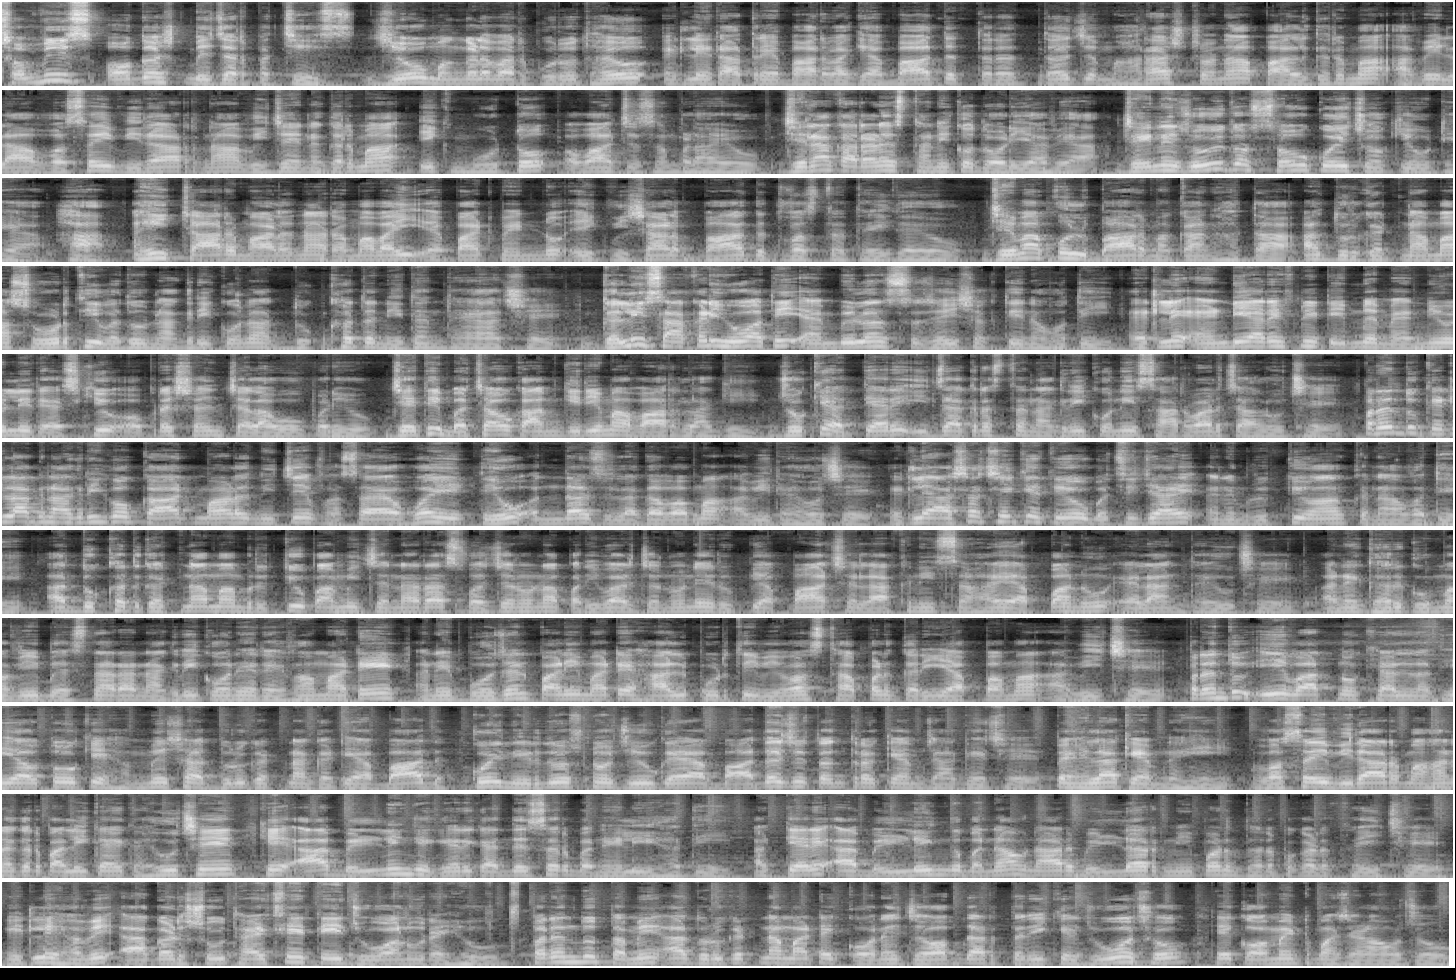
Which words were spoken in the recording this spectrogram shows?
છવ્વીસ ઓગસ્ટ બે હજાર પચીસ. જેવો મંગળવાર પૂરો થયો એટલે રાત્રે બાર વાગ્યા બાદ તરત જ મહારાષ્ટ્રના પાલઘરમાં આવેલા વસઈ વિરારના વિજયનગરમાં એક મોટો અવાજ સંભળાયો, જેના કારણે સ્થાનિકો દોડી આવ્યા. જઈને જોયું તો સૌ કોઈ ચોંકી ઉઠ્યા. હા, અહીં ચાર માળના રમાબાઈ એપાર્ટમેન્ટનો એક વિશાળ ભાગ ધ્વસ્ત થઈ ગયો, જેમાં કુલ બાર મકાન હતા. આ દુર્ઘટનામાં સોળથી વધુ નાગરિકોના દુઃખદ નિધન થયા છે. ગલી સાંકડી હોવાથી એમ્બ્યુલન્સ જઈ શકતી નહોતી, એટલે એનડીઆરએફની ટીમને મેન્યુઅલી રેસ્ક્યુ ઓપરેશન ચલાવવું પડ્યું. જેથી બચાવ કામગીરીમાં વાર લાગી. જો કે અત્યારે ઈજાગ્રસ્ત નાગરિકોની સારવાર ચાલુ છે. પરંતુ કેટલાક નાગરિકો કાટમાળ નીચે ફસાયા હોય તેવો અંદાજ લગાવવામાં આવી રહ્યો છે. એટલે આશા છે કે તેઓ બચી જાય અને મૃત્યુ આંક ના વધે. આ દુઃખદ ઘટનામાં મૃત્યુ પામી જનારા સ્વજનોના પરિવારજનોને રૂપિયા પાંચ લાખની સહાય આપવાનું એલાન થયું છે. અને ઘર ગુમાવી બેસનારા નાગરિકોને રહેવા માટે અને ભોજન પાણી માટે હાલ પૂરતી વ્યવસ્થા પણ કરી આપવામાં આવી છે. પરંતુ એ વાતનો ખ્યાલ નથી આવતો કે હંમેશા દુર્ઘટના ઘટ્યા બાદ કોઈ નિર્દોષનો જીવ ગયા બાદ જ તંત્ર કેમ જાગે છે? પહેલા કેમ નહીં? વસઈ વિરાર મહાનગરપાલિકાએ કહ્યું છે કે આ બિલ્ડિંગ ગેરકાયદેસર બનેલી હતી. અત્યારે આ બિલ્ડિંગ બનાવનાર બિલ્ડરની પણ ધરપકડ થઈ છે. એટલે હવે આગળ શું થાય છે તે જોવાનું રહ્યું. પરંતુ તમે આ દુર્ઘટના માટે કોને જવાબદાર તરીકે જુઓ છો તે કોમેન્ટમાં જણાવજો.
